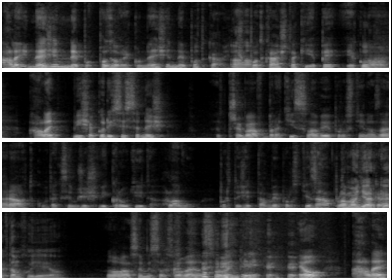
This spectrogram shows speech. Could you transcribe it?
ale ne, že nepo, pozor, jako ne, že nepotkáš. Když Aha. potkáš, tak je jako, No. no. ale víš, jako když si sedneš třeba v Bratislavě prostě na zahrádku, tak si můžeš vykroutit hlavu, protože tam je prostě záplava. Maďarky, jak tam chodí, jo? No, já jsem myslel Sloven, Slovenky, jo, ale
